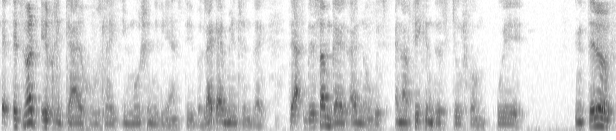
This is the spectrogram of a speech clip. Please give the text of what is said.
it's not every guy who's like emotionally unstable. Like I mentioned, like there, there's some guys I know which, and I've taken this skill from where instead of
